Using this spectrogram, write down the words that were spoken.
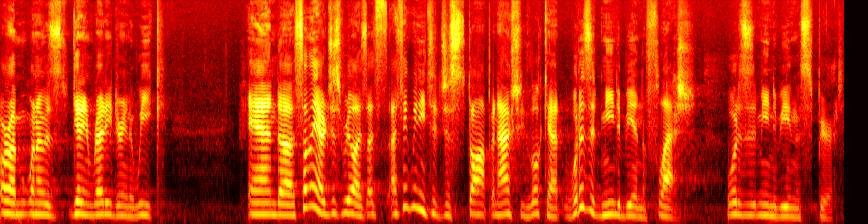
or um, when I was getting ready during the week. And uh, something I just realized, I, th- I think we need to just stop and actually look at what does it mean to be in the flesh? What does it mean to be in the spirit?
